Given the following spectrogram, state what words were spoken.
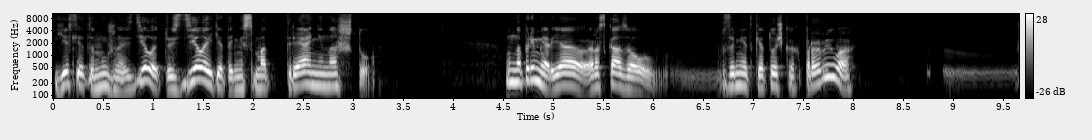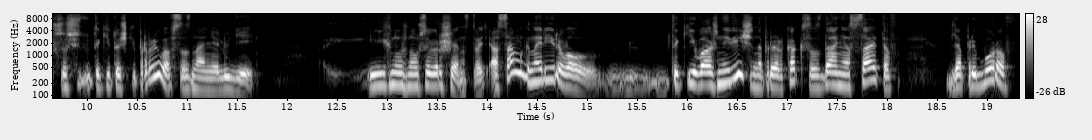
Если это нужно сделать, то сделайте это несмотря ни на что. Ну, например, я рассказывал в заметке о точках прорыва, что существуют такие точки прорыва в сознании людей, и их нужно усовершенствовать. А сам игнорировал такие важные вещи, например, как создание сайтов для приборов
